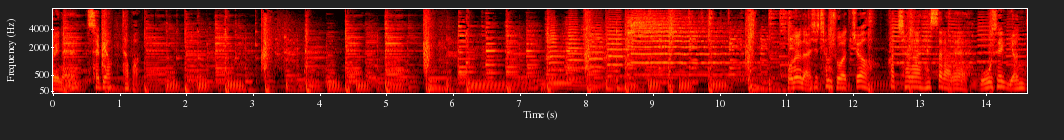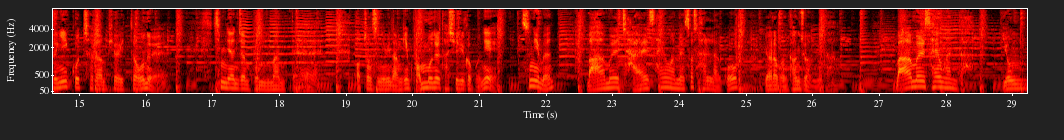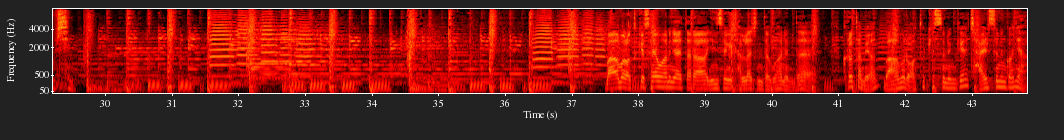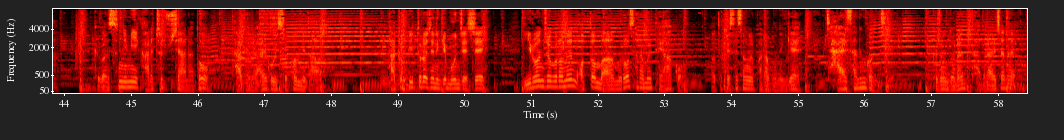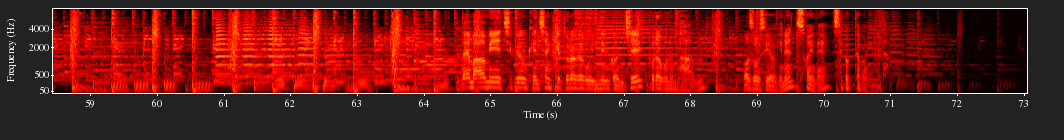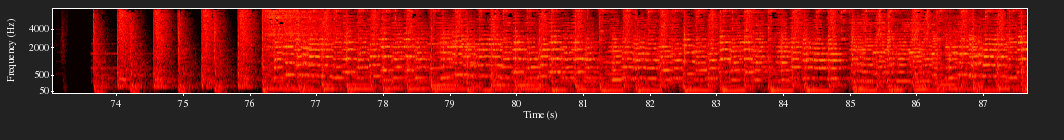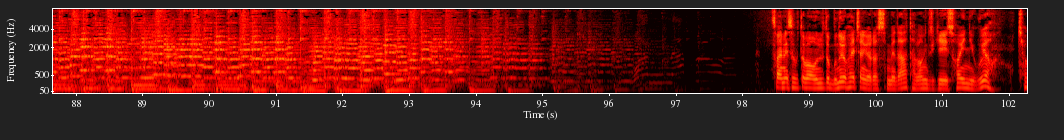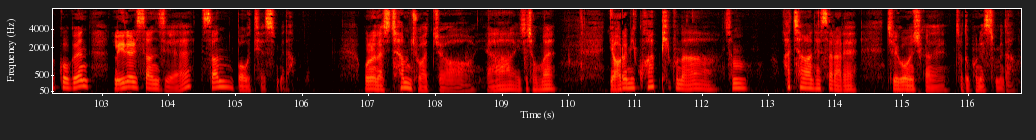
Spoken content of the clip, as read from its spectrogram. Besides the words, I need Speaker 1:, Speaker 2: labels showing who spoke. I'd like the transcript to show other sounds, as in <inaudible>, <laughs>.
Speaker 1: 서인의 새벽 다방 오늘 날씨 참 좋았죠? 화창한 햇살 아래 오색 연등이 꽃처럼 피어있던 오늘 10년 전 봄 이맘때 법정 스님이 남긴 법문을 다시 읽어보니 스님은 마음을 잘 사용하면서 살라고 여러 번 강조합니다. 마음을 사용한다. 용심. 마음을 어떻게 사용하느냐에 따라 인생이 달라진다고 하는데 그렇다면 마음을 어떻게 쓰는 게 잘 쓰는 거냐? 그건 스님이 가르쳐 주지 않아도 다들 알고 있을 겁니다. 가끔 삐뚤어지는 게 문제지 이론적으로는 어떤 마음으로 사람을 대하고 어떻게 세상을 바라보는 게 잘 사는 건지 그 정도는 다들 알잖아요. 내 마음이 지금 괜찮게 돌아가고 있는 건지 돌아보는 밤. 어서오세요. 여기는 서인의 새벽다방입니다. 서인의서부터 오늘도 문을 활짝 열었습니다. 다방지기 서인이고요. 첫 곡은 리틀 선즈의 선보트였습니다. 오늘 날씨 참 좋았죠. 야, 이제 정말 여름이 코앞이구나. 참 화창한 햇살 아래 즐거운 시간을 저도 보냈습니다.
